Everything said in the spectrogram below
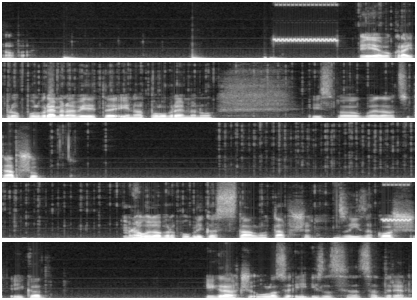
Opa. I evo kraj prvog polovremena, vidite i na polovremenu isto gledalci tapšu. Mnogo dobra publika stalno tapše za iza koš i kad igrači ulaze i izlaze sa terena.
